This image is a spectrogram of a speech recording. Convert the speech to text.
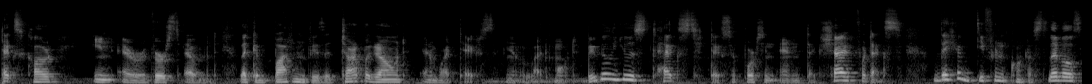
text color in a reversed element, like a button with a dark background and white text in light mode. We will use text, text supporting and text shy for text. They have different contrast levels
